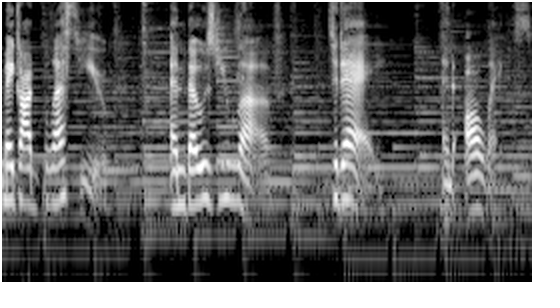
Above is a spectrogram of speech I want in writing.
May God bless you and those you love today and always.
